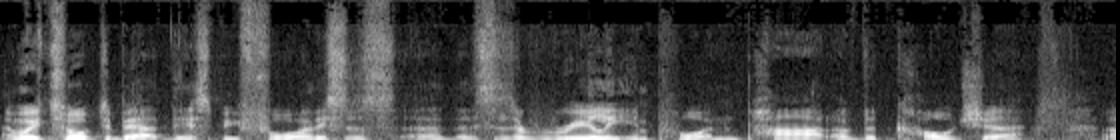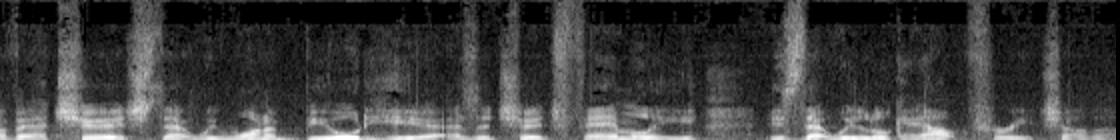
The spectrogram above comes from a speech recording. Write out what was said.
And we've talked about this before. This is, uh, this is a really important part of the culture of our church that we want to build here as a church family is that we look out for each other.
